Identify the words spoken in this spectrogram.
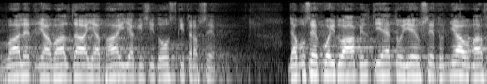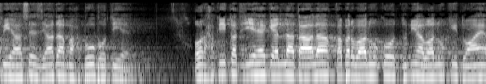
والد یا والدہ یا بھائی یا کسی دوست کی طرف سے۔ جب اسے کوئی دعا ملتی ہے تو یہ اسے دنیا و معافیہ سے زیادہ محبوب ہوتی ہے۔ اور حقیقت یہ ہے کہ اللہ تعالیٰ قبر والوں کو دنیا والوں کی دعائیں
